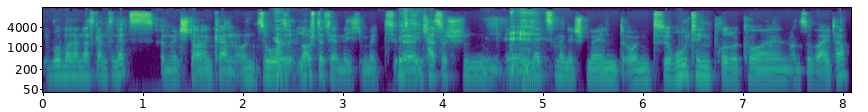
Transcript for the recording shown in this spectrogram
wo man dann das ganze Netz äh, mitsteuern kann. Und so ja. läuft das ja nicht mit äh, klassischen äh, Netzmanagement und Routing-Protokollen und so weiter.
